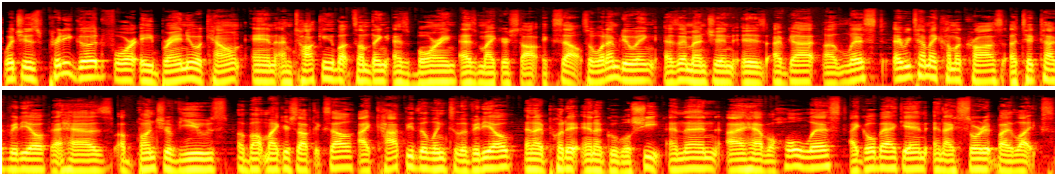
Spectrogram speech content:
which is pretty good for a brand new account. And I'm talking about something as boring as Microsoft Excel. So what I'm doing, as I mentioned, is I've got a list. Every time I come across a TikTok video that has a bunch of views about Microsoft Excel, I copy the link to the video and I put it in a Google Sheet. And then I have a whole list. I go back in and I sort it by likes.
